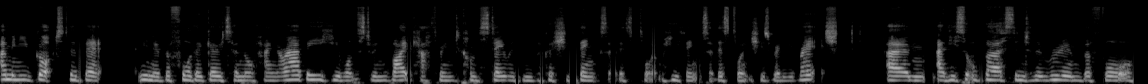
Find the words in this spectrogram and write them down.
I mean, you've got the bit, you know, before they go to Northanger Abbey, he wants to invite Catherine to come stay with them because she thinks at this point, he thinks at this point she's really rich. Um, and he sort of bursts into the room before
